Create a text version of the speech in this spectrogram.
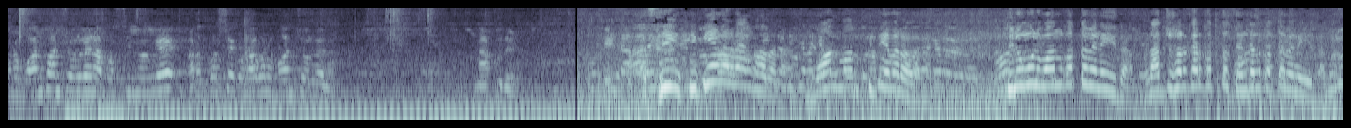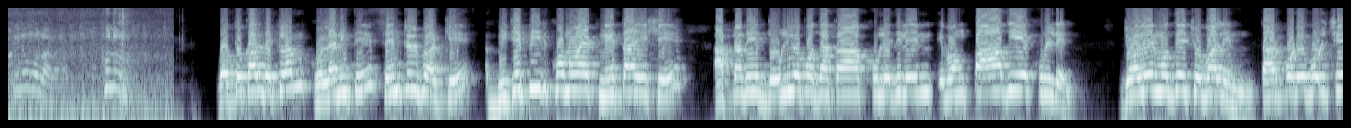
কোনো বন ফন চলবে না পশ্চিমবঙ্গে ভারতবর্ষে কোথাও কোনো বন চলবে না। নাকুদের। সিপিএম ব্যাংক হবে না। বন্ধ বন্ধ সিপিএম হবে না। তৃণমূল বন্ধ করতে মেনে দিতাম রাজ্য সরকার করতো সেন্ট্রাল করতে মেনে দিতাম তৃণমূল হবে না। খুলুন। গতকাল দেখলাম কল্যাণীতে সেন্ট্রাল পার্কে বিজেপির কোনো এক নেতা এসে আপনাদের দলীয় পতাকা খুলে দিলেন এবং পা দিয়ে খুললেন। জলের মধ্যে চোবালেন। তারপরে বলছে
